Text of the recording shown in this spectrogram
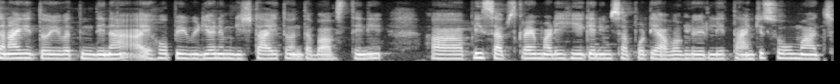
ಚೆನ್ನಾಗಿತ್ತು ಇವತ್ತಿನ ದಿನ. ಐ ಹೋಪ್ ಈ ವಿಡಿಯೋ ನಿಮ್ಗೆ ಇಷ್ಟ ಆಯಿತು ಅಂತ ಭಾವಿಸ್ತೀನಿ. ಪ್ಲೀಸ್ ಸಬ್ಸ್ಕ್ರೈಬ್ ಮಾಡಿ. ಹೀಗೆ ನಿಮ್ಮ ಸಪೋರ್ಟ್ ಯಾವಾಗಲೂ ಇರಲಿ. ಥ್ಯಾಂಕ್ ಯು ಸೋ ಮಚ್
